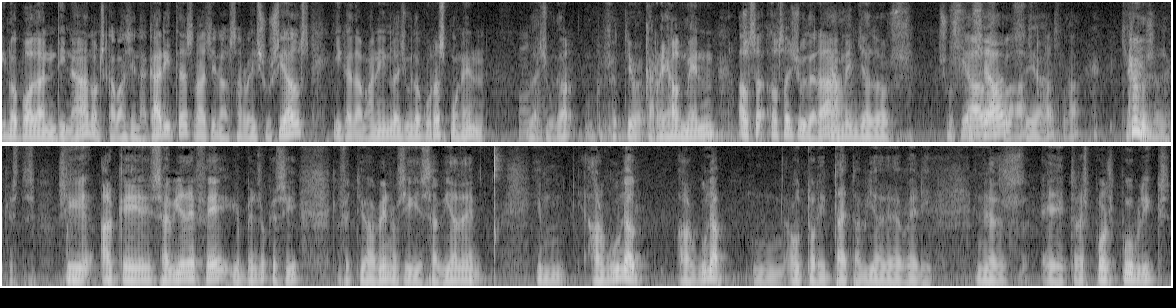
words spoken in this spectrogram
i no poden dinar, doncs que vagin a Càritas, vagin als serveis socials i que demanin l'ajuda corresponent. L'ajuda Efectivament. que realment els, els ajudarà. hi ha menjadors socials, socials, clar, hi ha coses d'aquestes. O sigui, el que s'havia de fer, jo penso que sí, que efectivament, o sigui, s'havia de... Alguna, alguna mm, autoritat havia d'haver-hi en els eh, transports públics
